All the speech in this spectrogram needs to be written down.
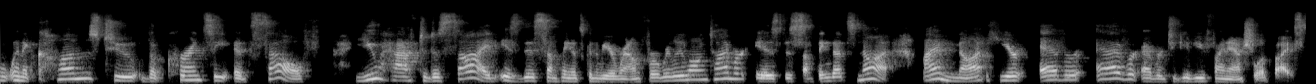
But when it comes to the currency itself, you have to decide is this something that's going to be around for a really long time or is this something that's not? I'm not here ever, ever, ever to give you financial advice.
